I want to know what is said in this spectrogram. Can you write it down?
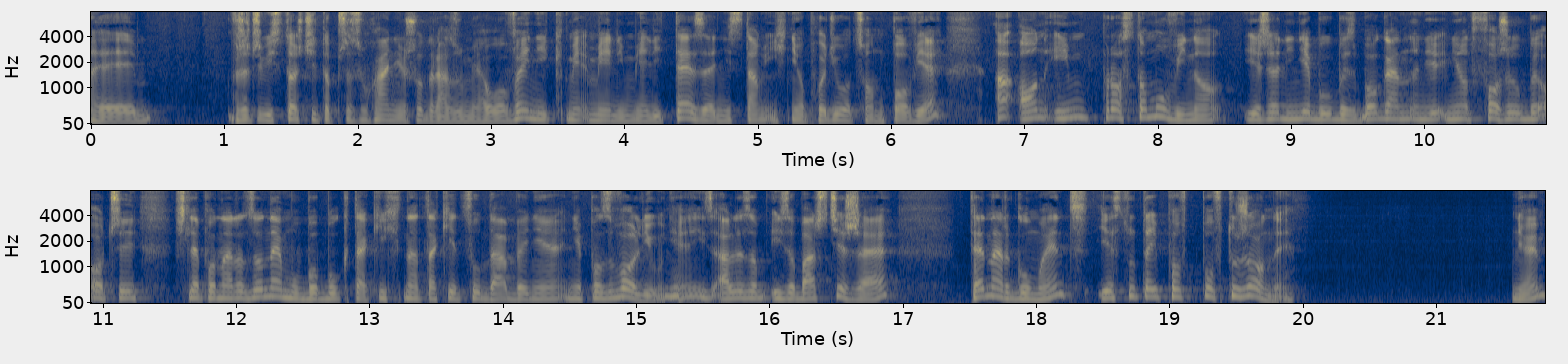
y, w rzeczywistości to przesłuchanie już od razu miało wynik, mieli, mieli tezę, nic tam ich nie obchodziło, co on powie, a on im prosto mówi, no jeżeli nie byłby z Boga, no nie, nie otworzyłby oczy śleponarodzonemu, bo Bóg takich na takie cuda by nie, nie pozwolił, nie? I, ale i zobaczcie, że ten argument jest tutaj powtórzony, nie?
